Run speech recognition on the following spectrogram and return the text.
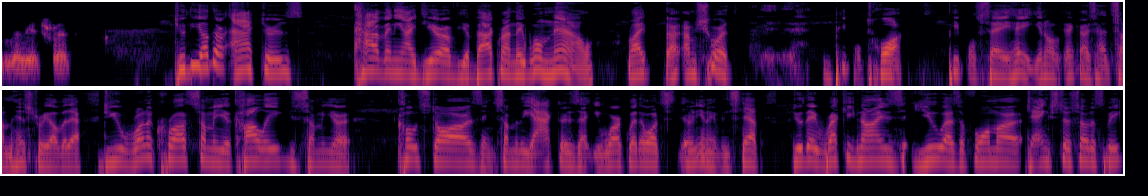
was really a trip. Do the other actors have any idea of your background? They will now, right? I'm sure uh, people talk people say, hey, you know, that guy's had some history over there. Do you run across some of your colleagues, some of your co-stars and some of the actors that you work with or you know even staff do they recognize you as a former gangster so to speak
